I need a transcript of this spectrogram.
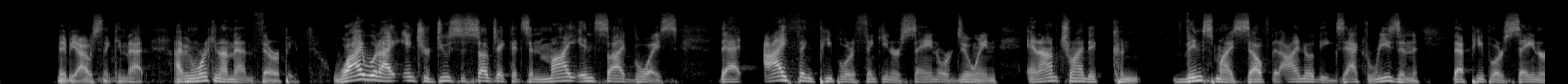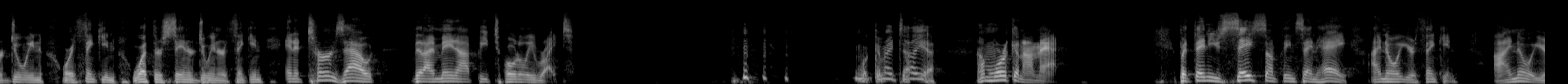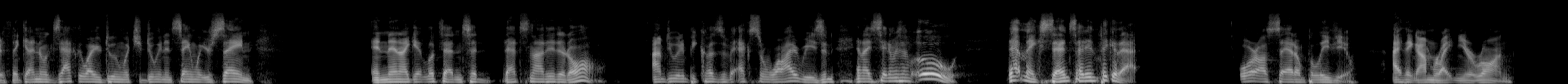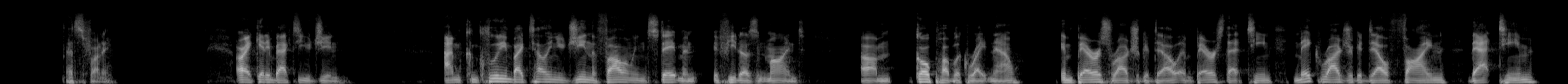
Maybe I was thinking that. I've been working on that in therapy. Why would I introduce a subject that's in my inside voice that I think people are thinking or saying or doing? And I'm trying to convince myself that I know the exact reason that people are saying or doing or thinking what they're saying or doing or thinking. And it turns out that I may not be totally right. what can I tell you? I'm working on that. But then you say something saying, Hey, I know what you're thinking. I know what you're thinking. I know exactly why you're doing what you're doing and saying what you're saying. And then I get looked at and said, That's not it at all. I'm doing it because of X or Y reason. And I say to myself, Ooh, that makes sense. I didn't think of that. Or I'll say, I don't believe you. I think I'm right and you're wrong. That's funny. All right, getting back to Eugene. I'm concluding by telling Eugene the following statement, if he doesn't mind. Um, go public right now embarrass Roger Goodell, embarrass that team, make Roger Goodell fine that team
